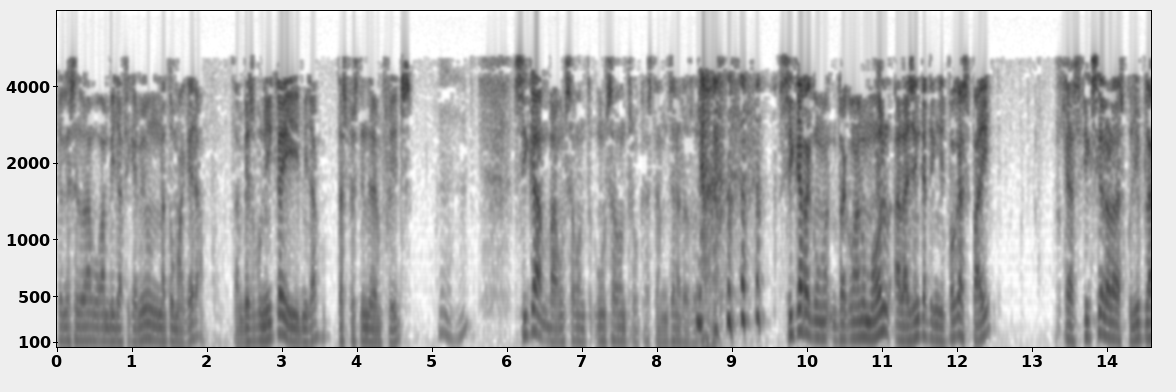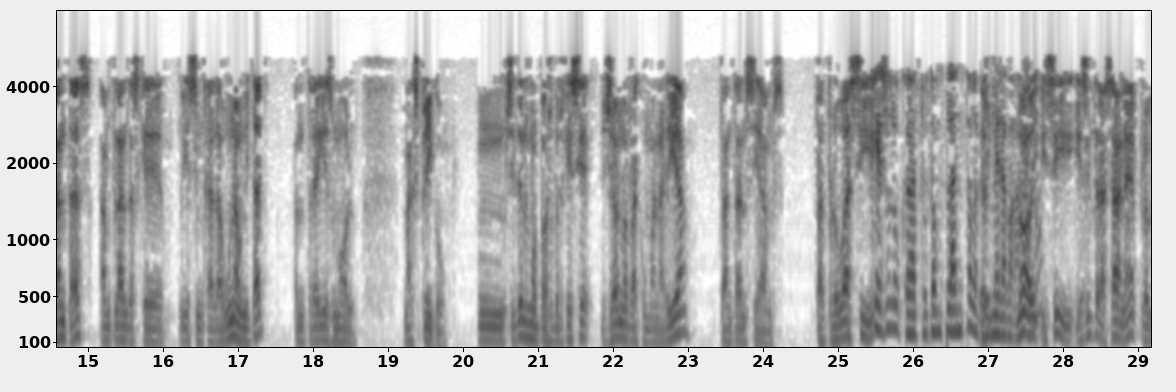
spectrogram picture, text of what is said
jo què sé, d'una bugambilla, fiquem-hi una tomaquera. També és bonica i, mira, després tindrem fruits. Mm -hmm. Sí que, va, un segon, un segon truc, estem generosos. sí que recom recomano molt a la gent que tingui poc espai que es fixi a l'hora d'escollir plantes en plantes que, diguéssim, cada una unitat en treguis molt. M'explico. Mm, si tens molt poca superfície, jo no recomanaria plantar enciams. Per provar sí... Que és el que tothom planta la primera vegada, no? no? i sí, i és interessant, eh? però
